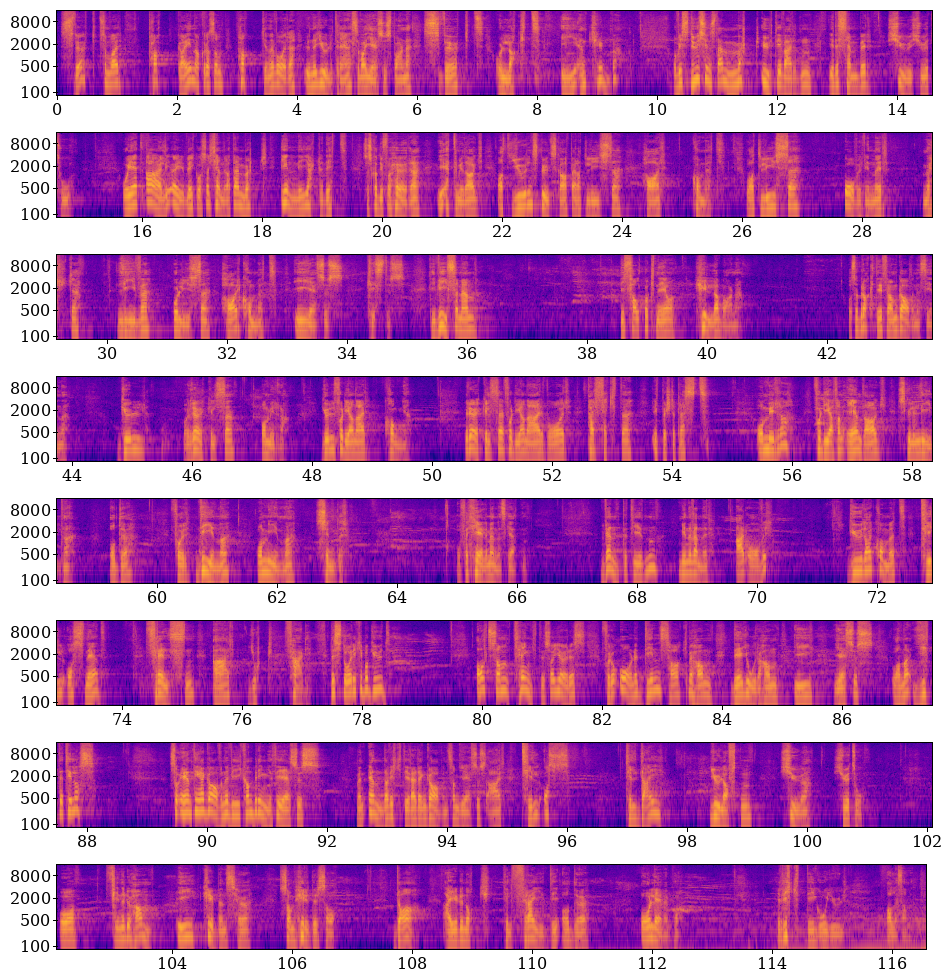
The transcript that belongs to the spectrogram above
svøpt, som var pakka inn, akkurat som pakkene våre under juletreet, så var Jesusbarnet svøpt og lagt i en krybbe. Og Hvis du syns det er mørkt ute i verden i desember 2022, og i et ærlig øyeblikk også kjenner at det er mørkt inni hjertet ditt, så skal du få høre i ettermiddag at julens budskap er at lyset har kommet. Og at lyset overvinner mørket. Livet og lyset har kommet i Jesus Kristus. De vise menn de falt på kne og hylla barnet. Og Så brakte de fram gavene sine. Gull og røkelse og myrra. Gull fordi han er konge. Røkelse fordi han er vår perfekte ypperste prest. Og myrra fordi at han en dag skulle lide og dø. For dine og mine synder. Og for hele menneskeheten. Ventetiden, mine venner, er over. Gud har kommet til oss ned. Frelsen er gjort ferdig. Det står ikke på Gud. Alt som trengtes å gjøres for å ordne din sak med Han, det gjorde han i Jesus. Og han har gitt det til oss. Så én ting er gavene vi kan bringe til Jesus. Men enda viktigere er den gaven som Jesus er til oss. Til deg julaften 2022. Og finner du ham i krybbens hø, som hyrder så, da eier du nok til freidig å dø og leve på. Riktig god jul, alle sammen.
